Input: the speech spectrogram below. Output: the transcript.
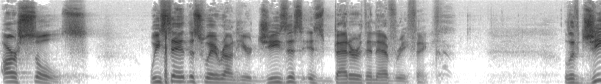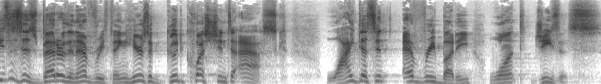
our souls, We say it this way around here Jesus is better than everything. Well, if Jesus is better than everything, here's a good question to ask Why doesn't everybody want Jesus?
